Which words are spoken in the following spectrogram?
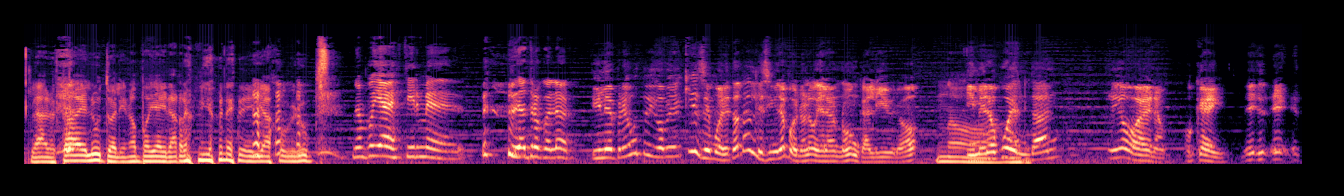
Claro, estaba de luto y no podía ir a reuniones de Yahoo Groups. No podía vestirme de, de otro color. Y le pregunto, digo, "Pero ¿quién se muere? Total, decímelo porque no lo voy a leer nunca el libro. No, y me lo vale. cuentan. Y digo, bueno, ok. Eh, eh,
